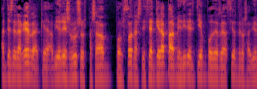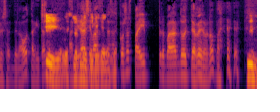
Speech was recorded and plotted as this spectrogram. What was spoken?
antes de la guerra, que aviones rusos pasaban por zonas, decían que era para medir el tiempo de reacción de los aviones de la OTAN y tal. Sí, eso al final es se van haciendo esas cosas para ir preparando el terreno, ¿no? Mm.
